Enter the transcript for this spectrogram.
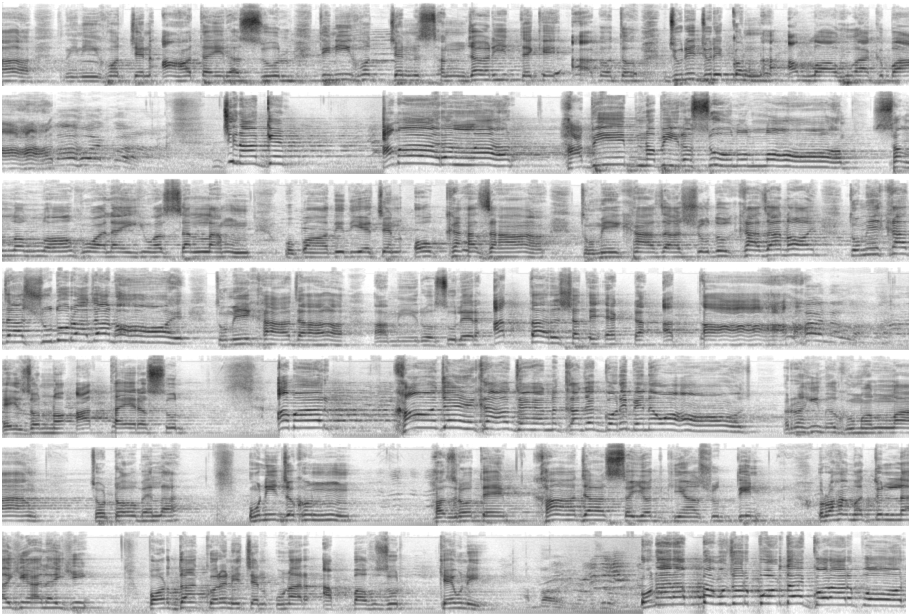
তিনি হচ্ছেন আহতাই রসুল তিনি হচ্ছেন সঞ্জারি থেকে আগত। জুড়ে জুড়ে কন্যা আল্লাহু আকবার। আল্লাহু আমার আল্লাহর হাবিব নবী রসুল্লাহ সাল্লাল্লাহু আলাইহি ওয়াসাল্লাম উপাধি দিয়েছেন ও খাজা তুমি খাজা শুধু খাজা নয় তুমি খাজা শুধু রাজা নয় তুমি খাজা আমি রসুলের আত্মার সাথে একটা আত্মা। এই জন্য আত্মায় রসুল। আমার খাজে খাজান খাজা গরিবে নওয়াজ রহিম ঘুমল্লাহ ছোটবেলা উনি যখন হজরতে খাজা সৈয়দ গিয়াসুদ্দিন রহমতুল্লাহি আলাইহি পর্দা করে নিচ্ছেন উনার আব্বা হুজুর। কেউ নেই ওনার আব্বা হুজুর পর্দা করার পর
